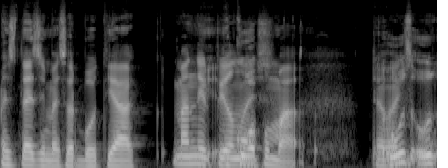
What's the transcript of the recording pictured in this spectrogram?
Es nezinu, mēs varbūt jā, Man ir pilnīgi kopumā. Vajag- Uz, uz,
